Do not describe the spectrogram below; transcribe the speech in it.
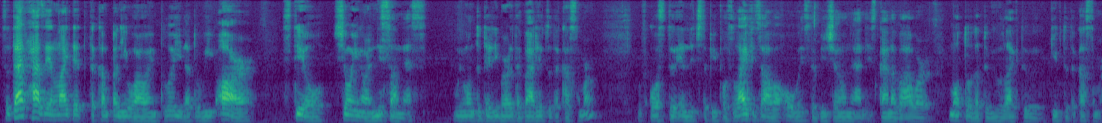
So that has enlightened the company or our employee that we are still showing our Nissanness. We want to deliver the value to the customer of course, to enrich the people's life is our always the vision and it's kind of our motto that we would like to give to the customer.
